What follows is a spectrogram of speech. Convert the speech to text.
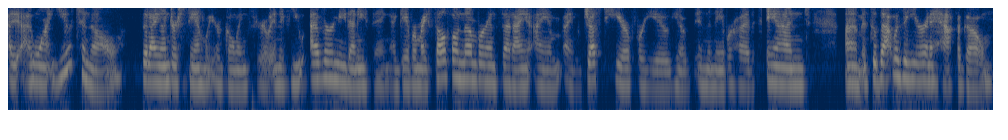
I, I want you to know that I understand what you're going through. And if you ever need anything, I gave her my cell phone number and said, I, I am I'm just here for you, you know, in the neighborhood. And um, and so that was a year and a half ago.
